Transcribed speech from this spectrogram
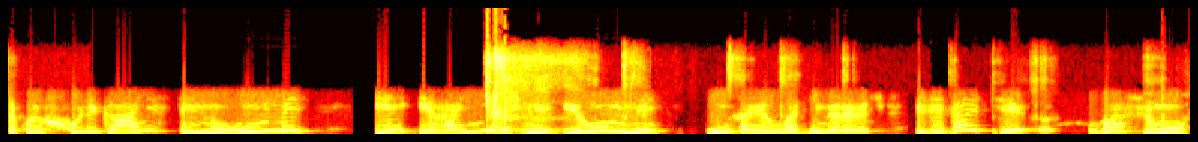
такой хулиганистый, но умный и ироничный и умный Михаил Владимирович. Передайте э, вашему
